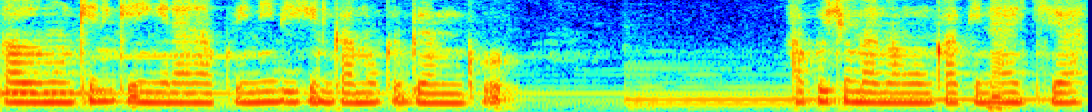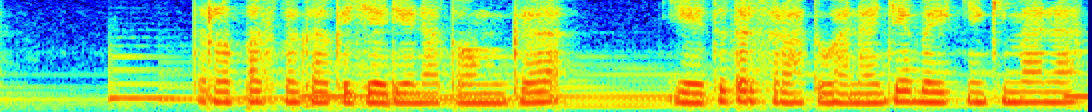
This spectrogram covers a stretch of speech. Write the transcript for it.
kalau mungkin keinginan aku ini bikin kamu keganggu. Aku cuma mengungkapin aja. Terlepas bakal kejadian atau enggak, yaitu terserah Tuhan aja baiknya gimana.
